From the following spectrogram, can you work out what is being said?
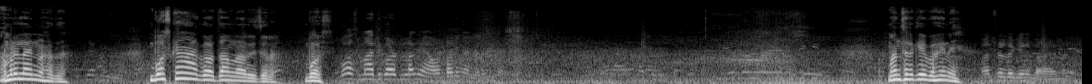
हाम्रै लाइनमा छ त। बस कहाँ आएको जान्ला रहेछ र। बस। बस माथि लाग्यो मान्छेले केही भयो नि? मान्छेले त केही भएन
